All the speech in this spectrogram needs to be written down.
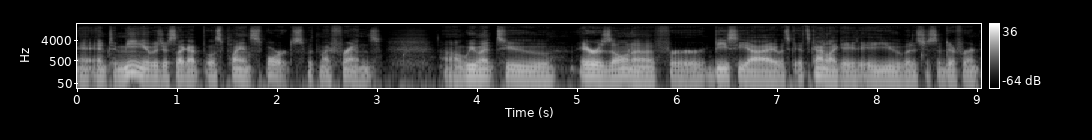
and, and to me it was just like I was playing sports with my friends. Uh, we went to Arizona for BCI. It's, it's kind of like AAU, but it's just a different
